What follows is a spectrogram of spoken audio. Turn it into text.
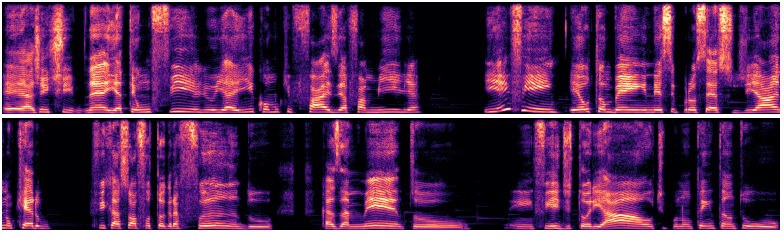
É, a gente né, ia ter um filho, e aí como que faz? E a família? E enfim, eu também nesse processo de ah, não quero ficar só fotografando casamento, enfim, editorial, tipo, não tem tanto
